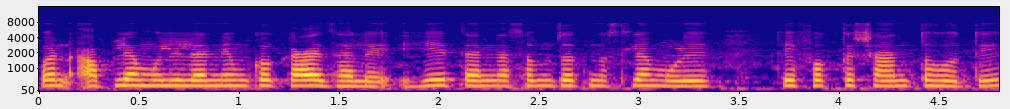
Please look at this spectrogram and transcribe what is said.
पण आपल्या मुलीला नेमकं काय झालंय हे त्यांना समजत नसल्यामुळे ते फक्त शांत होते.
